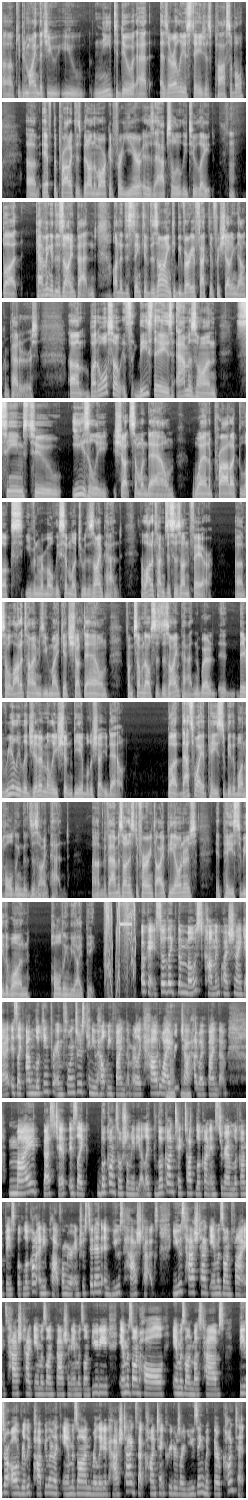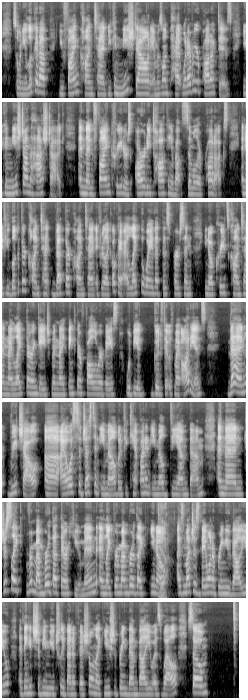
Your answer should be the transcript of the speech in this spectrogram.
Uh, keep in mind that you you need to do it at as early a stage as possible um, if the product has been on the market for a year, it is absolutely too late. Hmm. But having a design patent on a distinctive design can be very effective for shutting down competitors. Um, but also, it's these days Amazon seems to easily shut someone down when a product looks even remotely similar to a design patent. A lot of times, this is unfair. Um, so a lot of times you might get shut down from someone else's design patent where they really legitimately shouldn't be able to shut you down. But that's why it pays to be the one holding the design patent. Um, if Amazon is deferring to IP owners, it pays to be the one holding the IP. Okay, so like the most common question I get is like, I'm looking for influencers. Can you help me find them? Or like, how do I mm-hmm. reach out? How do I find them? My best tip is like, look on social media. Like, look on TikTok, look on Instagram, look on Facebook, look on any platform you're interested in and use hashtags. Use hashtag Amazon finds, hashtag Amazon fashion, Amazon beauty, Amazon haul, Amazon must haves. These are all really popular, like Amazon related hashtags that content creators are using with their content. So when you look it up, you find content, you can niche down Amazon Pet, whatever your product is, you can niche down the hashtag and then find creators already talking about similar products. And if you look at their content, vet their content, if you're like, okay, I like the way that this person, you know, creates content and I like their engagement and I think their follower base would be a good fit with my audience, then reach out. Uh, I always suggest an email, but if you can't find an email, DM them. And then just like remember that they're human and like remember, like, you know, yeah. as much as they want to bring you value, I think it should be mutually beneficial and like you should bring them value as well. So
